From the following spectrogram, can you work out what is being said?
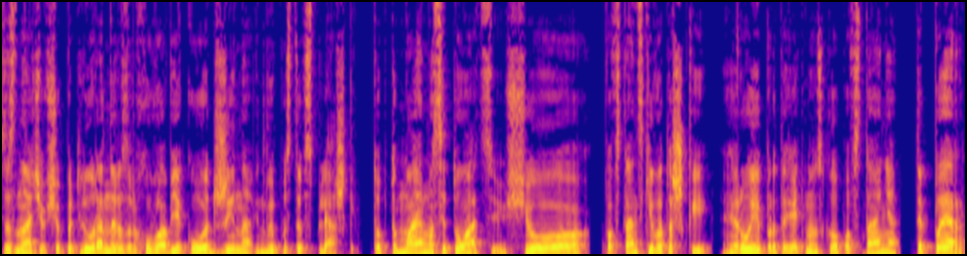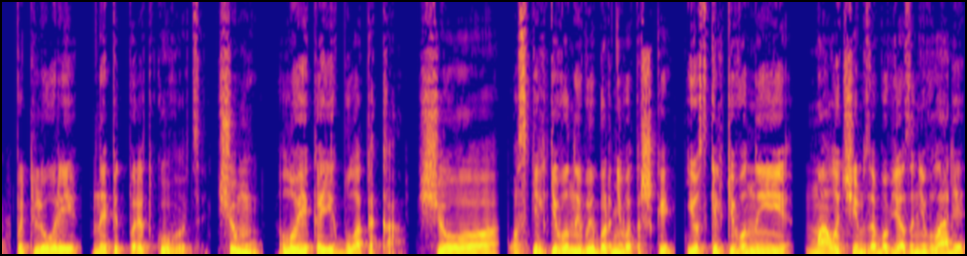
зазначив, що Петлюра не розрахував, якого джина він випустив з пляшки. Тобто маємо ситуацію, що повстанські ватажки, герої протигетьманського повстання, тепер петлюрі не підпорядковуються. Чому? Логіка їх була така, що оскільки вони виборні ватажки, і оскільки вони мало чим зобов'язані владі,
